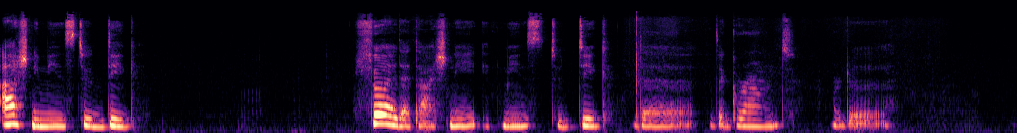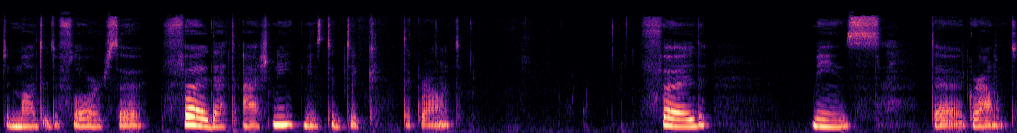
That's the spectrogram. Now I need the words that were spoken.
Ashni means to dig. Földet ashni, it means to dig the, the ground or the the mud, the floor. So földet ásni means to dig the ground. Föld means the ground.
